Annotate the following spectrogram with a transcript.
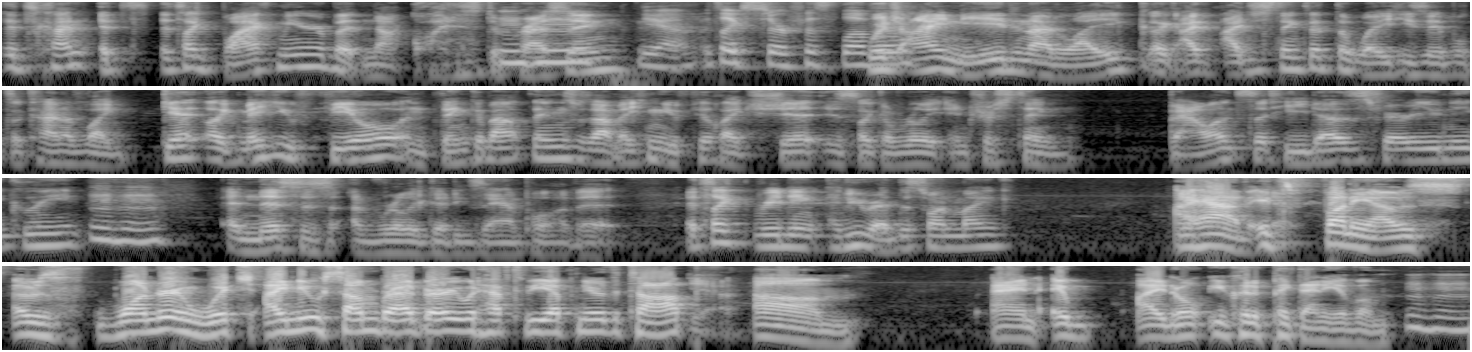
it's kind of it's it's like Black Mirror but not quite as depressing yeah, it's like surface level. which I need and I like. Like I, I just think that the way he's able to kind of like get like make you feel and think about things without making you feel like shit is like a really interesting balance that he does very uniquely. Mm-hmm. And this is a really good example of it. It's like reading. Have you read this one, Mike? I have. It's funny. I was I was wondering which I knew some Bradbury would have to be up near the top. Yeah. Um, and it, I don't. You could have picked any of them. Mm-hmm.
